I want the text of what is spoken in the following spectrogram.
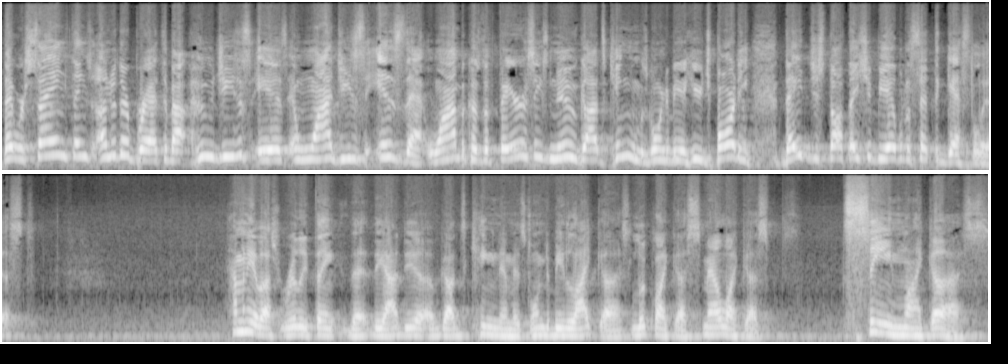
They were saying things under their breath about who Jesus is and why Jesus is that. Why? Because the Pharisees knew God's kingdom was going to be a huge party. They just thought they should be able to set the guest list. How many of us really think that the idea of God's kingdom is going to be like us, look like us, smell like us, seem like us?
